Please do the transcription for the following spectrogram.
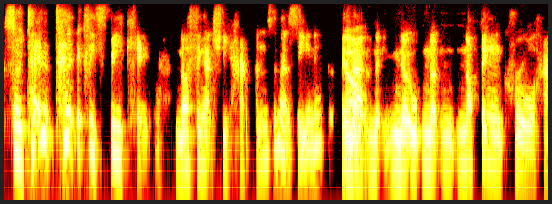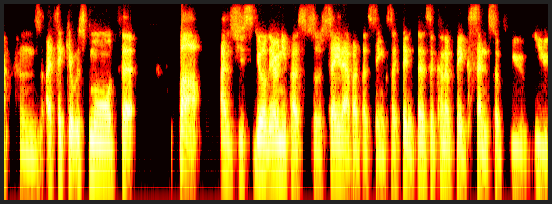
so te- technically speaking, nothing actually happens in that scene. In no. that, no, no, nothing cruel happens. I think it was more that, but as you, you're the only person to sort of say that about those things. I think there's a kind of big sense of you, you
